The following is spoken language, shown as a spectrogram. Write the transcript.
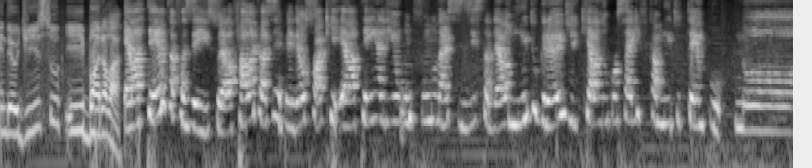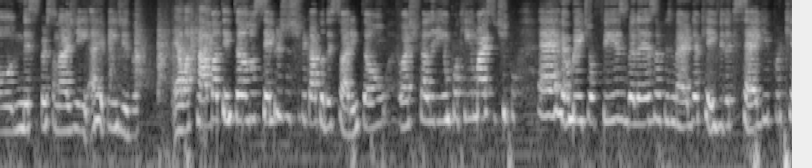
arrependeu disso e bora lá. Ela tenta fazer isso, ela fala que ela se arrependeu, só que ela tem ali um fundo narcisista dela muito grande que ela não consegue ficar muito tempo no nesse personagem arrependido. Ela acaba tentando sempre justificar toda a história. Então, eu acho que ela iria um pouquinho mais do tipo, é, realmente eu fiz, beleza, eu fiz merda, ok, vida que segue, porque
